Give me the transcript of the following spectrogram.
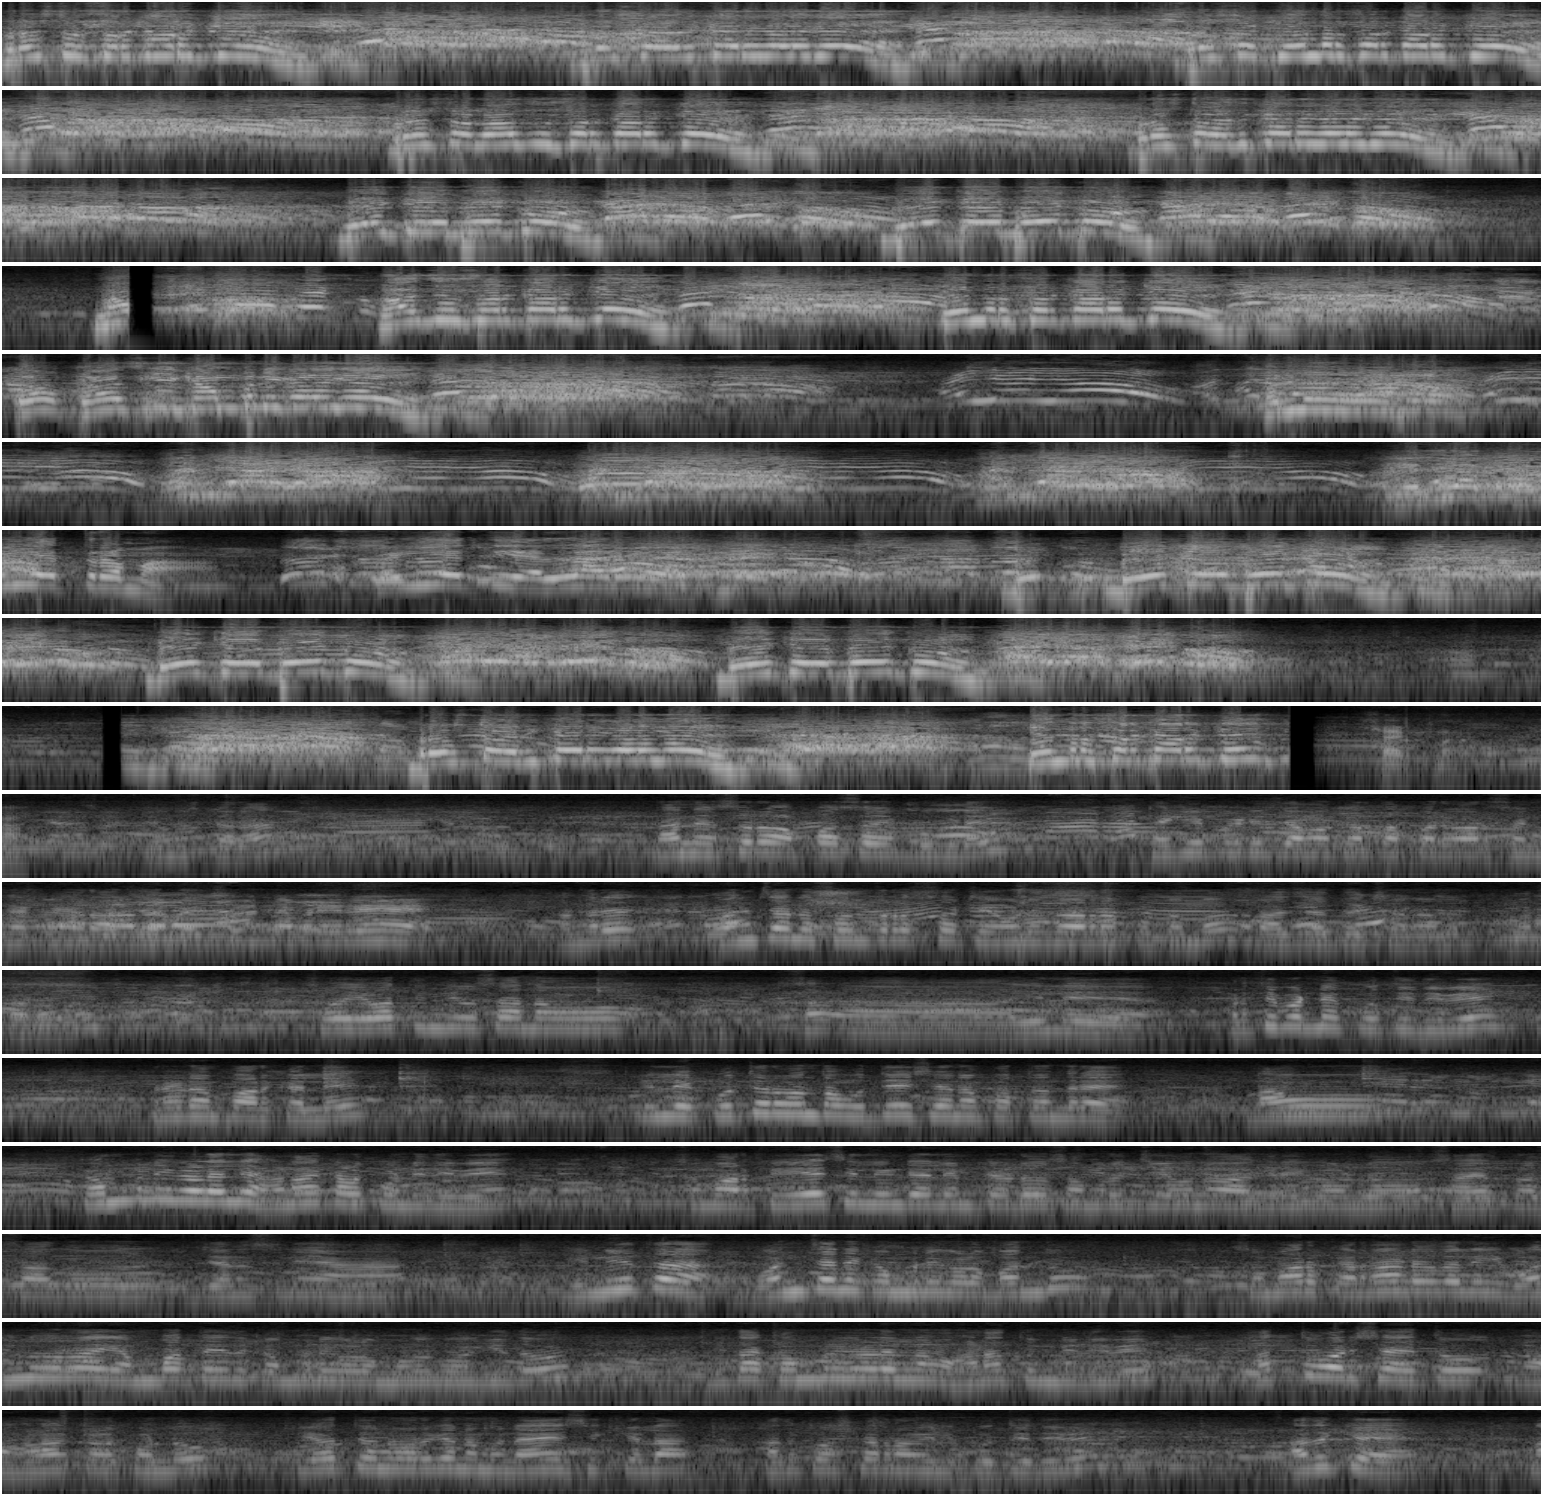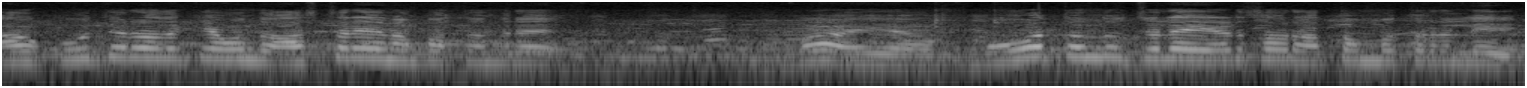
ಭ್ರಷ್ಟ ಸರ್ಕಾರಕ್ಕೆ ಭ್ರಷ್ಟ ಅಧಿಕಾರಿಗಳಿಗೆ ಭ್ರಷ್ಟ ಕೇಂದ್ರ ಸರ್ಕಾರಕ್ಕೆ ಭ್ರಷ್ಟ ರಾಜ್ಯ ಸರ್ಕಾರಕ್ಕೆ ಭ್ರಷ್ಟ ಅಧಿಕಾರಿಗಳಿಗೆ ಬೇಕೇ ಬೇಕು ಬೇಕೇ ಬೇಕು ರಾಜ್ಯ ಸರ್ಕಾರಕ್ಕೆ ಕೇಂದ್ರ ಸರ್ಕಾರಕ್ಕೆ ಓ, ಖಾಸಗಿ ಕಂಪನಿಗಳಿಗೆ ಎಲ್ಲ ಕೈ ಎತ್ತರಮ್ಮ ಕೈ ಎತ್ತಿ ಎಲ್ಲರೂ. ಬೇಕೇ ಬೇಕು. ಬೇಕೇ ಬೇಕು. ಬೇಕೇ ಬೇಕು. ಭ್ರಷ್ಟ ಅಧಿಕಾರಿಗಳಿಗೆ ಕೇಂದ್ರ ಸರ್ಕಾರಕ್ಕೆ ನಮಸ್ಕಾರ. ನನ್ನ ಹೆಸರು ಅಪ್ಪಸಾಹೇಬ್ ಬುಗ್ಡೆ. ತೆಗಿಪಿಡಿ ಜಮಕರ್ತ ಪರಿವಾರ ಸಂಘಟನೆ ರಾಜ್ಯಾಧ್ಯಕ್ಷ. ಅಂದರೆ ವಂಚನೆ ಸಂತ್ರಸ್ತ ಠೇವಣಿದಾರರ ಕುಟುಂಬ ರಾಜ್ಯಾಧ್ಯಕ್ಷ ನಾನು ಮಾತಾಡೋದು. ಸೊ ಇವತ್ತಿನ ದಿವಸ ನಾವು ಇಲ್ಲಿ ಪ್ರತಿಭಟನೆ ಕೂತಿದ್ದೀವಿ ಫ್ರೀಡಮ್ ಪಾರ್ಕಲ್ಲಿ ಇಲ್ಲಿ ಕೂತಿರುವಂಥ ಉದ್ದೇಶ ಏನಪ್ಪ ಅಂತಂದರೆ ನಾವು ಕಂಪ್ನಿಗಳಲ್ಲಿ ಹಣ ಕಳ್ಕೊಂಡಿದ್ದೀವಿ. ಸುಮಾರು P S L India limited ಸಮೃದ್ಧಿಯವನು ಅಗ್ರಿಗೋಲ್ಡು Sai Prasad, Janasneha, ಇನ್ನಿತರ ವಂಚನೆ ಕಂಪ್ನಿಗಳು ಬಂದು ಸುಮಾರು ಕರ್ನಾಟಕದಲ್ಲಿ ಒಂದೂರ ಎಂಬತ್ತೈದು ಕಂಪ್ನಿಗಳು ಮುಳುಗೋಗಿದ್ದವು. ಇಂಥ ಕಂಪ್ನಿಗಳಲ್ಲಿ ನಾವು ಹಣ ತುಂಬಿದ್ದೀವಿ. ಹತ್ತು ವರ್ಷ ಆಯಿತು ನಾವು ಹಣ ಕಳ್ಕೊಂಡು. ಇವತ್ತಿನವರೆಗೆ ನಮಗೆ ನ್ಯಾಯ ಸಿಕ್ಕಿಲ್ಲ. ಅದಕ್ಕೋಸ್ಕರ ನಾವು ಇಲ್ಲಿ ಕೂತಿದ್ದೀವಿ. ಅದಕ್ಕೆ ನಾವು ಕೂತಿರೋದಕ್ಕೆ ಒಂದು ಅಸ್ತ್ರ ಏನಪ್ಪ ಅಂತಂದರೆ, ಬ ಮೂವತ್ತೊಂದು ಜುಲೈ ಎರಡು ಸಾವಿರದ ಹತ್ತೊಂಬತ್ತರಲ್ಲಿ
